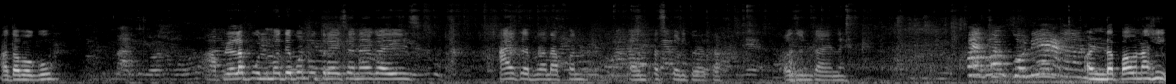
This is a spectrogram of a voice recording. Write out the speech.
आता बघू. आपल्याला पूलमध्ये पण उतरायचं नाही काहीच काय करणार आपण? टाइमपास करतोय आता. अजून काय नाही. अंडा पाव नाही.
